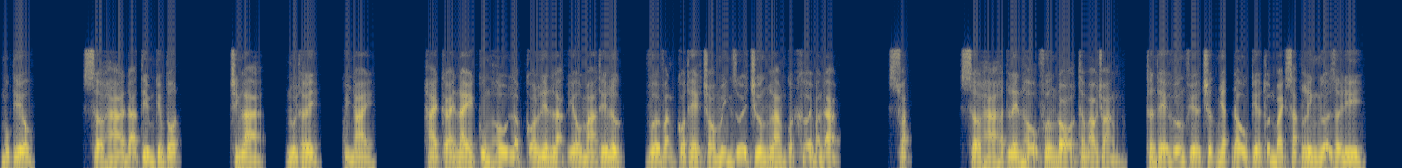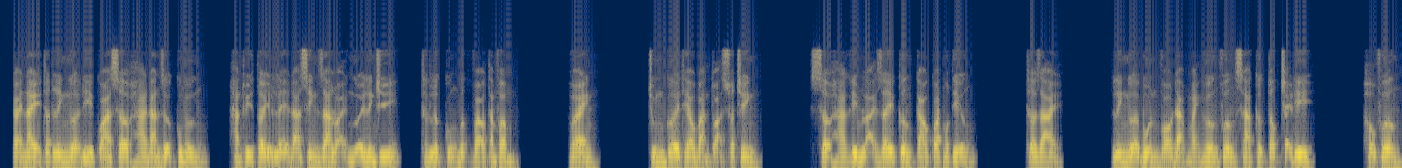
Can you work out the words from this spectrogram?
Mục tiêu, sở hà đã tìm kiếm tốt. Chính là, núi thây, quỷ nhai. Hai cái này cùng hầu lập có liên lạc yêu ma thế lực, vừa vặn có thể cho mình dưới trướng làm quật khởi bàn đạp. Xuất sở hà hất lên hậu phương đỏ thâm áo choàng, thân thể hướng phía trước nhất đầu kia thuần bạch sắc linh ngựa rơi đi cái này thất linh ngựa đi qua sở hà đan dược cung ứng, hàn thủy tẩy lễ đã sinh ra loại người linh trí, thực lực cũng bước vào tam phẩm. Vê anh, chúng ngươi theo bản tọa xuất trinh sở hà ghìm lại dây cương cao quát một tiếng. Thở dài. Linh ngựa bốn vó đạp mạnh hướng phương xa cực tốc chạy đi. Hậu phương,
